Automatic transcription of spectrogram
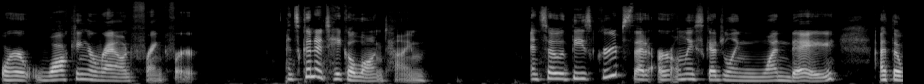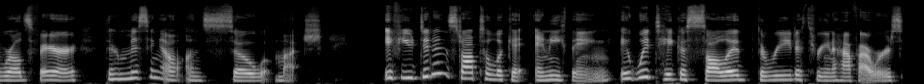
or walking around Frankfurt. It's going to take a long time. And so these groups that are only scheduling one day at the World's Fair, they're missing out on so much. If you didn't stop to look at anything, it would take a solid three to three and a half hours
